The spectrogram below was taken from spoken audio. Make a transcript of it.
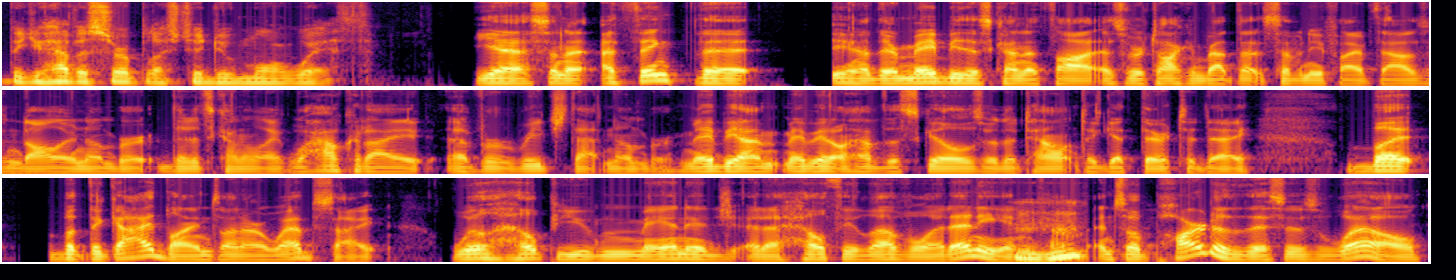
but you have a surplus to do more with. Yes, and I, I think that you know there may be this kind of thought as we're talking about that seventy-five thousand dollar number that it's kind of like, well, how could I ever reach that number? Maybe I'm maybe I don't have the skills or the talent to get there today, but but the guidelines on our website will help you manage at a healthy level at any income, mm-hmm. and so part of this as well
